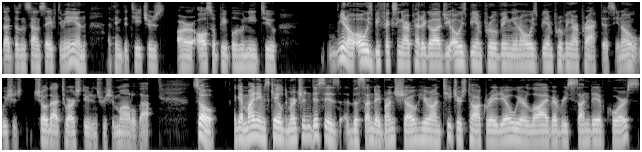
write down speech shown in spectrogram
That doesn't sound safe to me. And I think the teachers are also people who need to, you know, always be fixing our pedagogy, always be improving, and always be improving our practice. You know, we should show that to our students. We should model that. So, again, my name is Caleb DeMerchant. This is the Sunday Brunch Show here on Teachers Talk Radio. We are live every Sunday, of course.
